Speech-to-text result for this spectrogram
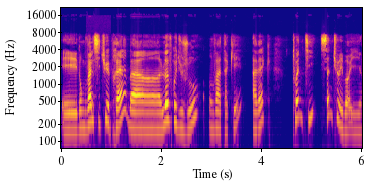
Et donc Val, si tu es prêt, ben, l'œuvre du jour, on va attaquer avec 20 Century Boy.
